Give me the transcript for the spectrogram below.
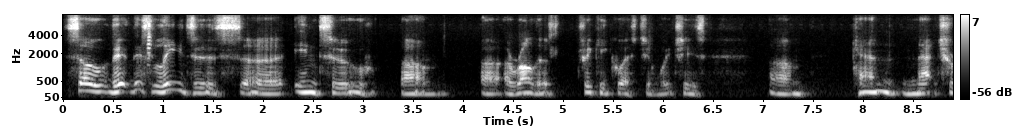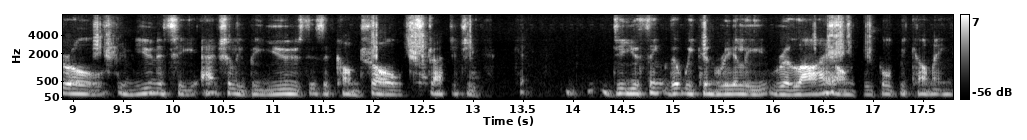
so th this leads us uh, into um, a rather tricky question, which is um, can natural immunity actually be used as a control strategy? Do you think that we can really rely on people becoming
